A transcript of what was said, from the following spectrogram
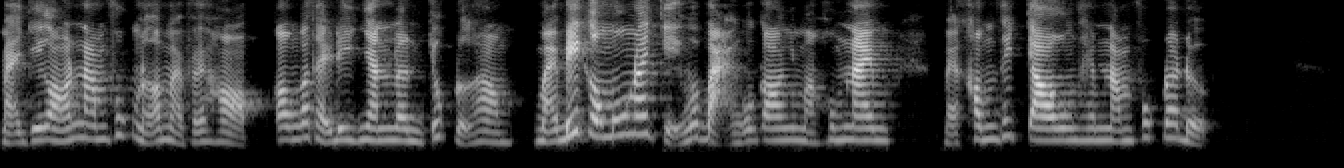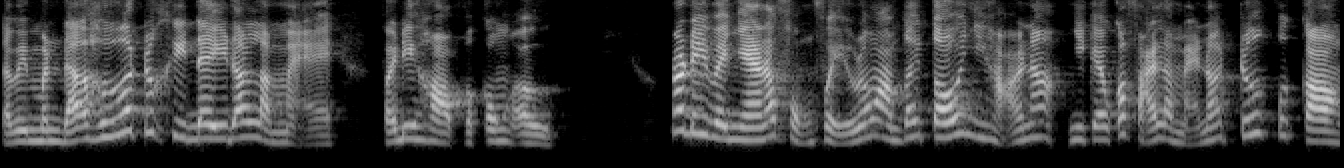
mẹ chỉ còn 5 phút nữa mày phải họp, con có thể đi nhanh lên chút được không? Mẹ biết con muốn nói chuyện với bạn của con, nhưng mà hôm nay mẹ không thấy cho con thêm 5 phút đó được. Tại vì mình đã hứa trước khi đi đó là mẹ phải đi họp và con ừ nó đi về nhà nó phụng phịu đúng không? Tới tối như hỏi nó như kêu có phải là mẹ nói trước với con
